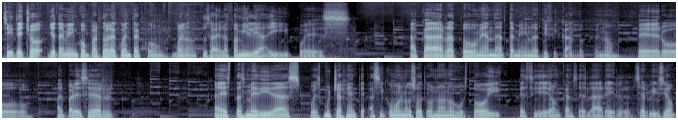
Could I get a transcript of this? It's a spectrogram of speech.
Sí, de hecho, yo también comparto la cuenta con, bueno, tú sabes, la familia y pues a cada rato me andan también notificando, pues, ¿no? Pero al parecer a estas medidas, pues mucha gente, así como nosotros, no nos gustó y decidieron cancelar el servicio.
